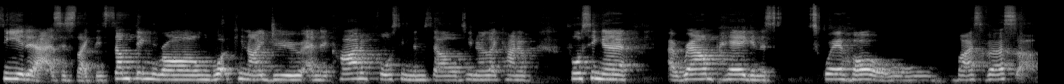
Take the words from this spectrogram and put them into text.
see it as it's like there's something wrong what can i do? And they're kind of forcing themselves you know like kind of forcing a, a round peg in a square hole or vice versa.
